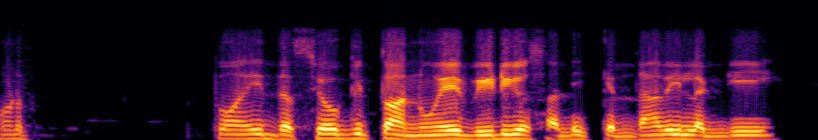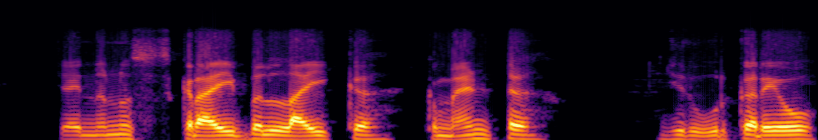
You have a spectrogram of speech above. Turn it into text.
ਹੁਣ ਤੁਸੀਂ ਦੱਸਿਓ ਕਿ ਤੁਹਾਨੂੰ ਇਹ ਵੀਡੀਓ ਸਾਡੀ ਕਿੱਦਾਂ ਦੀ ਲੱਗੀ? ਚੈਨਲ ਨੂੰ ਸਬਸਕ੍ਰਾਈਬ ਲਾਈਕ ਕਮੈਂਟ ਜਰੂਰ ਕਰਿਓ।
